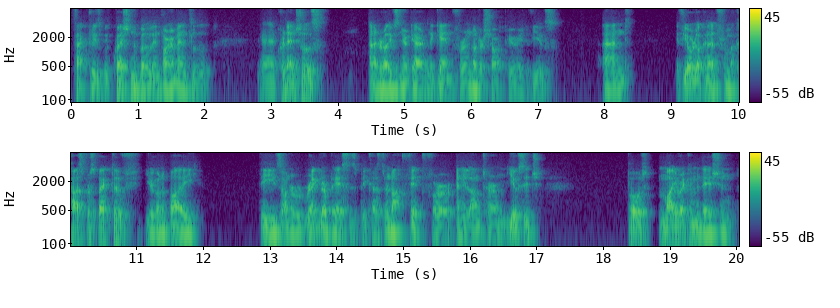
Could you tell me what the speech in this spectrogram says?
factories with questionable environmental uh, credentials, and it arrives in your garden again for another short period of use. And if you're looking at it from a cost perspective, you're going to buy these on a regular basis because they're not fit for any long term usage. But my recommendation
